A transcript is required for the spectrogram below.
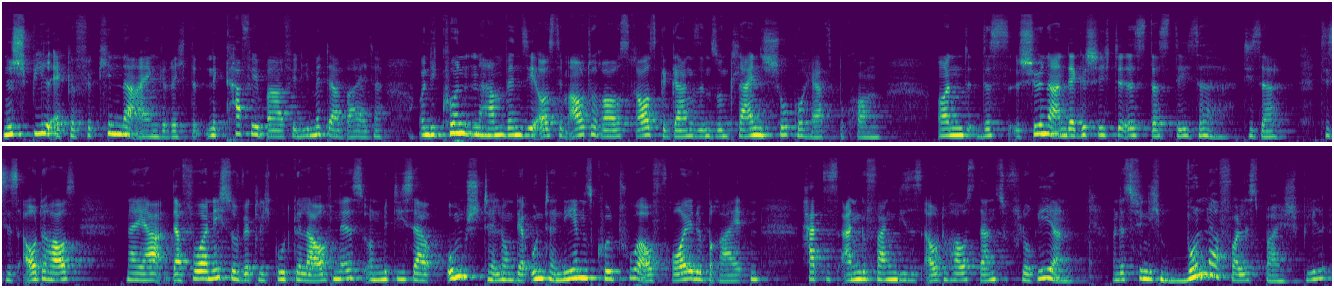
eine Spielecke für Kinder eingerichtet, eine Kaffeebar für die Mitarbeiter. Und die Kunden haben, wenn sie aus dem Auto raus, rausgegangen sind, so ein kleines Schokoherz bekommen. Und das Schöne an der Geschichte ist, dass dieser, dieser, dieses Autohaus, naja, davor nicht so wirklich gut gelaufen ist. Und mit dieser Umstellung der Unternehmenskultur auf Freude bereiten, hat es angefangen, dieses Autohaus dann zu florieren. Und das finde ich ein wundervolles Beispiel,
